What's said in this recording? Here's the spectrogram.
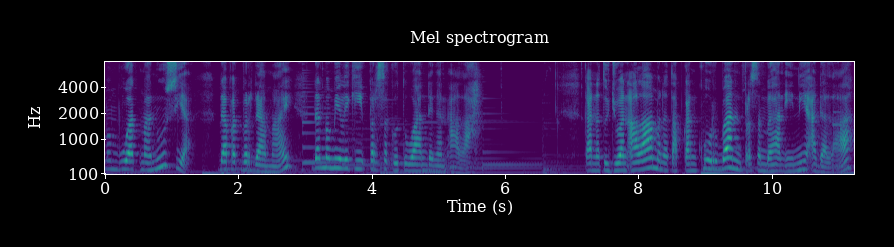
membuat manusia dapat berdamai dan memiliki persekutuan dengan Allah. Karena tujuan Allah menetapkan kurban persembahan ini adalah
